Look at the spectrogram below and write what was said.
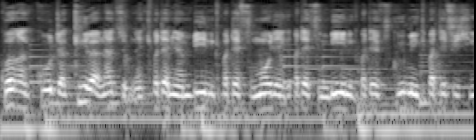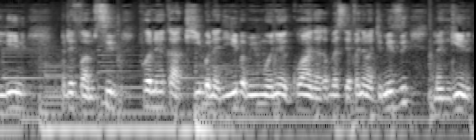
Kuweka kuta kila nacho nikipata mia mbili nikipata elfu moja nikipata elfu mbili nikipata elfu kumi nikipata elfu ishirini nikipata elfu hamsini. Nilikuwa naweka akiba najilipa mimi mwenyewe kwanza kabla sijafanya matumizi mengine.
